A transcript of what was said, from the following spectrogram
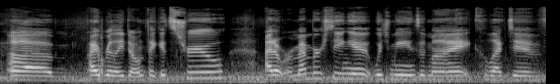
Um, I really don't think it's true. I don't remember seeing it, which means in my collective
